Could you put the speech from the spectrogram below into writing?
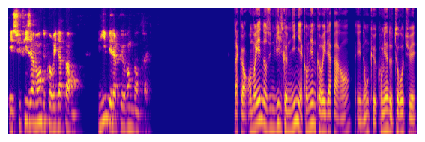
et suffisamment de corridas par an. Nîmes est la plus grande d'entre elles. D'accord. En moyenne, dans une ville comme Nîmes, il y a combien de corridas par an et donc euh, combien de taureaux tués?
